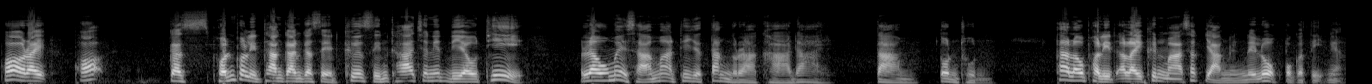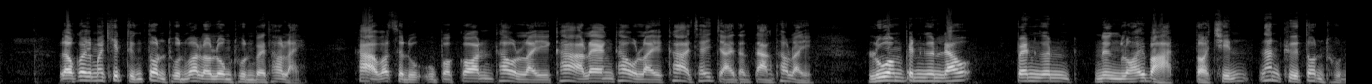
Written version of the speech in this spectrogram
เพราะอะไรเพราะ ผลผลิตทางการเกษตรคือสินค้าชนิดเดียวที่เราไม่สามารถที่จะตั้งราคาได้ตามต้นทุน ถ้าเราผลิตอะไรขึ้นมาสักอย่างหนึ่งในโลกปกติเนี่ยเราก็จะมาคิดถึงต้นทุนว่าเราลงทุนไปเท่าไหร่ ค่าวัสดุอุปกรณ์เท่าไหร่ ค่าแรงเท่าไหร่ ค่าใช้จ่ายต่างๆ เท่าไหร่ รวมเป็นเงินแล้วเป็นเงิน 100 บาทต่อชิ้น นั่นคือต้นทุน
